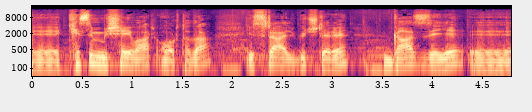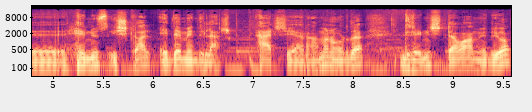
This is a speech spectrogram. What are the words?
e, kesin bir şey var ortada. İsrail güçleri Gazze'yi e, henüz işgal edemediler. Her şeye rağmen orada direniş devam ediyor.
